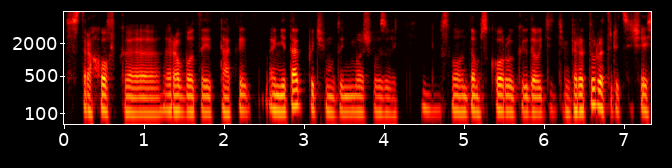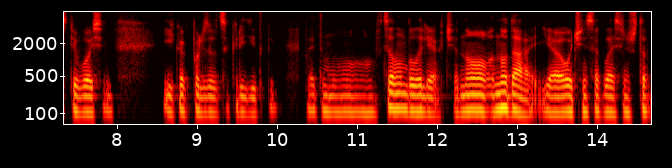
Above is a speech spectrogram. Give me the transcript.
страховка работает так, а не так, почему ты не можешь вызвать, условно, там скорую, когда у тебя температура 36,8, и как пользоваться кредиткой. Поэтому в целом было легче. Но, но да, я очень согласен, что,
